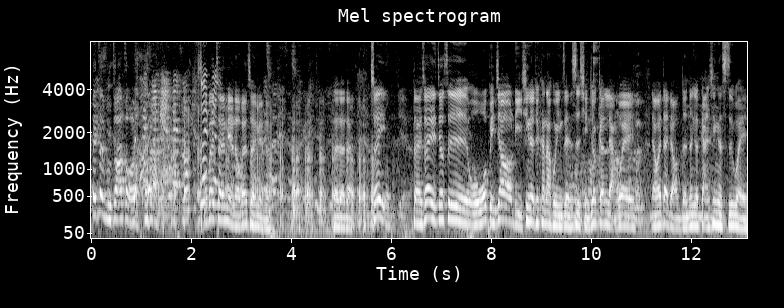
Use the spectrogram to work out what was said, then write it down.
被政府抓走了。我被所以被催眠了，我被催眠了。对对对，所以对，所以就是我我比较理性的去看待婚姻这件事情，就跟两位两位代表的那个感性的思维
